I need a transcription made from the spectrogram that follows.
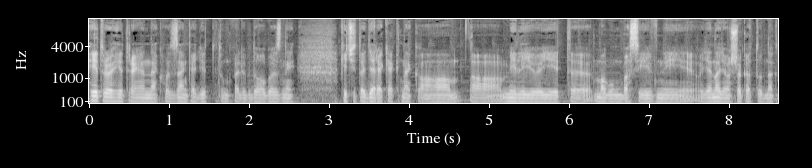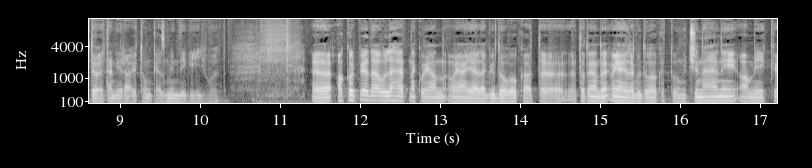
hétről hétre jönnek hozzánk, együtt tudunk velük dolgozni, kicsit a gyerekeknek a, a milliójét magunkba szívni, ugye nagyon sokat tudnak tölteni rajtunk, ez mindig így volt. Akkor például lehetnek olyan, olyan jellegű dolgokat, tehát olyan, olyan jellegű dolgokat tudunk csinálni, amik,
